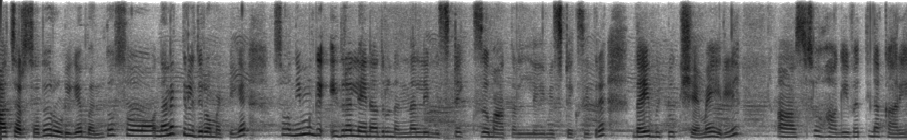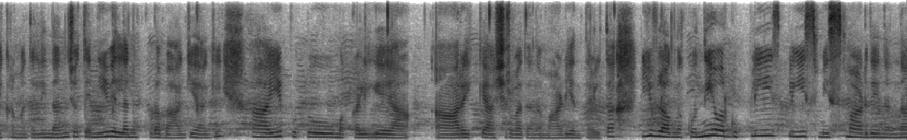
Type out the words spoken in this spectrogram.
ಆಚರಿಸೋದು ರೂಢಿಗೆ ಬಂತು. ಸೊ ನನಗೆ ತಿಳಿದಿರೋ ಮಟ್ಟಿಗೆ ಸೊ ನಿಮಗೆ ಇದರಲ್ಲಿ ಏನಾದರೂ ನನ್ನಲ್ಲಿ ಮಿಸ್ಟೇಕ್ಸ್ ಮಾತಲ್ಲಿ ಮಿಸ್ಟೇಕ್ಸ್ ಇದ್ದರೆ ದಯವಿಟ್ಟು ಕ್ಷಮೆ ಇರಲಿ. ಸೊ ಹಾಗೆ ಇವತ್ತಿನ ಕಾರ್ಯಕ್ರಮದಲ್ಲಿ ನನ್ನ ಜೊತೆ ನೀವೆಲ್ಲನೂ ಕೂಡ ಭಾಗಿಯಾಗಿ ಈ ಪುಟ್ಟು ಮಕ್ಕಳಿಗೆ ಆರೈಕೆ ಆಶೀರ್ವಾದನ ಮಾಡಿ ಅಂತ ಹೇಳ್ತಾ, ಈ ವ್ಲಾಗ್ನ ಕೊನೆಯವರೆಗೂ ಪ್ಲೀಸ್ ಪ್ಲೀಸ್ ಮಿಸ್ ಮಾಡಿದೆ ನನ್ನ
